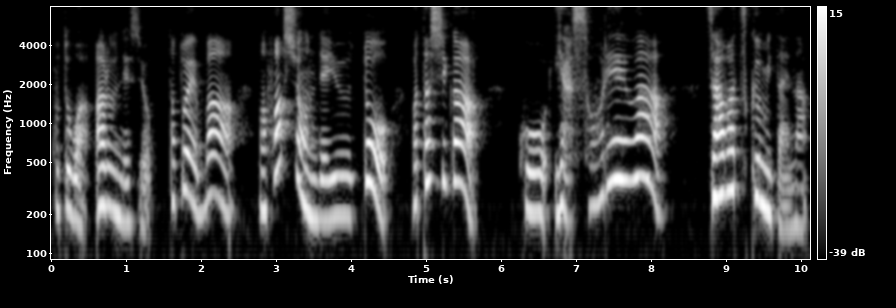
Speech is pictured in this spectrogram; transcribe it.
ことはあるんですよ。例えば、まあ、ファッションで言うと、私が、こう、いや、それは、ざわつくみたいな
